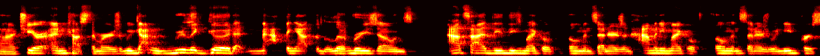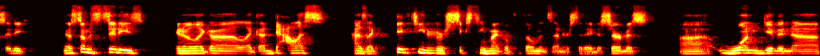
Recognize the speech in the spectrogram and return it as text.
uh, to your end customers. We've gotten really good at mapping out the delivery zones outside the, these micro fulfillment centers and how many micro fulfillment centers we need per city. You know, some cities, you know, like a like a Dallas has like 15 or 16 micro fulfillment centers today to service uh, one given uh,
